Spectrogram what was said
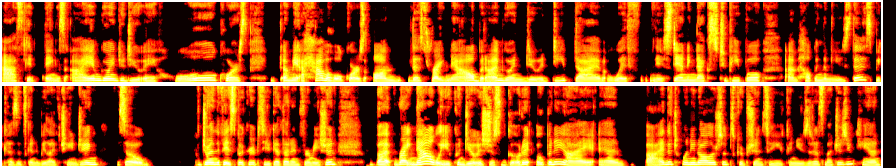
ask it things. I am going to do a whole course. I mean, I have a whole course on this right now, but I'm going to do a deep dive with you know, standing next to people, um, helping them use this because it's going to be life changing. So join the Facebook group so you get that information. But right now, what you can do is just go to OpenAI and buy the $20 subscription so you can use it as much as you can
